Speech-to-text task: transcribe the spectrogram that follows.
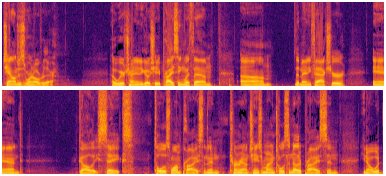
challenges weren't over there. Uh, we were trying to negotiate pricing with them, um, the manufacturer, and golly sakes, told us one price and then turned around, changed their mind, told us another price, and you know would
